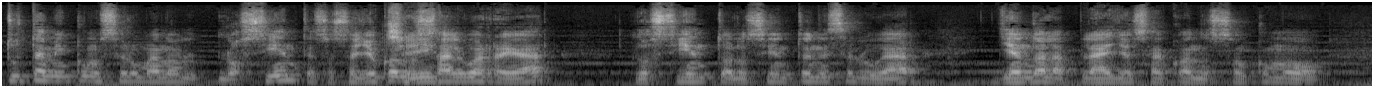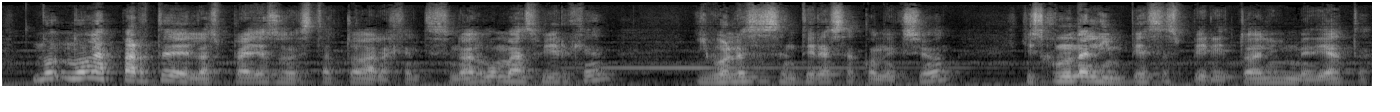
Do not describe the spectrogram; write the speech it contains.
tú también como ser humano lo sientes. O sea, yo cuando salgo a regar, lo siento, lo siento en ese lugar, yendo a la playa, o sea, cuando son como, no, no la parte de las playas donde está toda la gente, sino algo más virgen, y vuelves a sentir esa conexión, y es como una limpieza espiritual inmediata.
